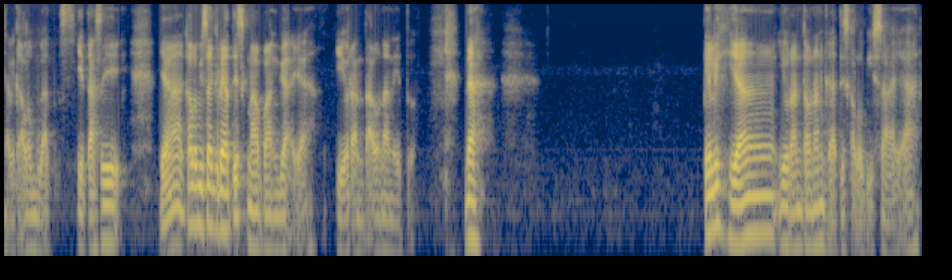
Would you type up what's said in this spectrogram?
Tapi kalau buat kita sih, ya kalau bisa gratis kenapa enggak ya, iuran tahunan itu. Nah pilih yang iuran tahunan gratis kalau bisa ya.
